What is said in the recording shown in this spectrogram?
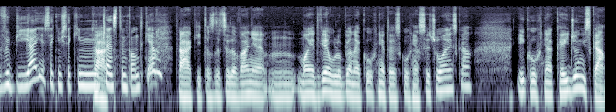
wybija? Jest jakimś takim tak. częstym wątkiem? Tak, i to zdecydowanie mm, moje dwie ulubione kuchnie to jest kuchnia syczułańska i kuchnia kejżuńska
